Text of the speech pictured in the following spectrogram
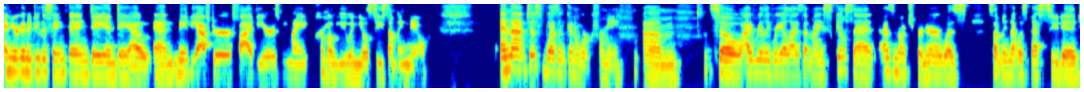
and you're going to do the same thing day in day out and maybe after 5 years we might promote you and you'll see something new and that just wasn't going to work for me um, so i really realized that my skill set as an entrepreneur was something that was best suited.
